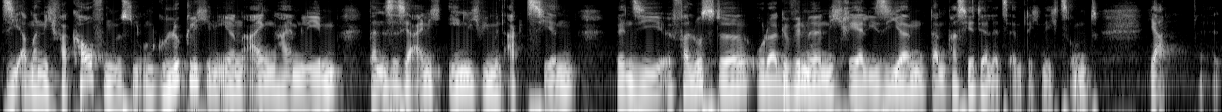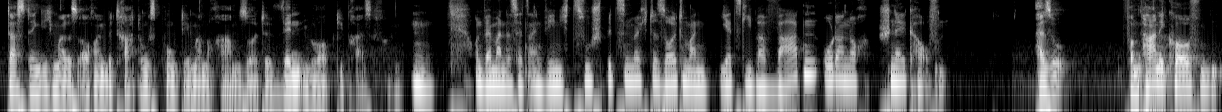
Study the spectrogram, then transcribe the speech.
sie aber nicht verkaufen müssen und glücklich in ihren Eigenheim leben, dann ist es ja eigentlich ähnlich wie mit Aktien. Wenn sie Verluste oder Gewinne nicht realisieren, dann passiert ja letztendlich nichts. Und ja, das denke ich mal ist auch ein Betrachtungspunkt, den man noch haben sollte, wenn überhaupt die Preise fallen. Hm. Und wenn man das jetzt ein wenig zuspitzen möchte, sollte man jetzt lieber warten oder noch schnell kaufen? Also von Panikkäufen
